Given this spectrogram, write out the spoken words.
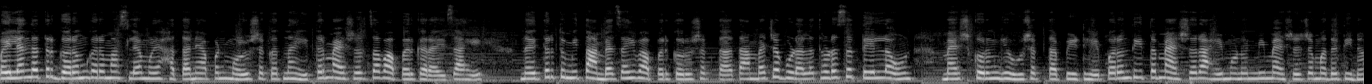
पहिल्यांदा तर गरम गरम असल्यामुळे हाताने आपण मळू शकत नाही तर मॅशरचा वापर करायचा आहे. नाहीतर तुम्ही तांब्याचाही वापर करू शकता. तांब्याच्या बुडाला थोडंसं तेल लावून मॅश करून घेऊ शकता पीठ हे. परंतु इथं मॅशर आहे म्हणून मी मॅशरच्या मदतीनं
